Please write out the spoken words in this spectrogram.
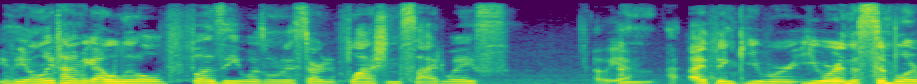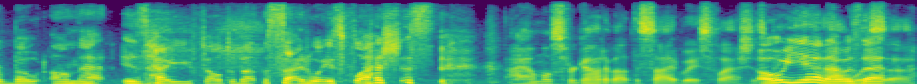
The only time it got a little fuzzy was when it started flashing sideways Oh yeah, and I- think you were you were in the similar boat on that. Is how you felt about the sideways flashes. I almost forgot about the sideways flashes. Oh, but yeah, that was that- Uh,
